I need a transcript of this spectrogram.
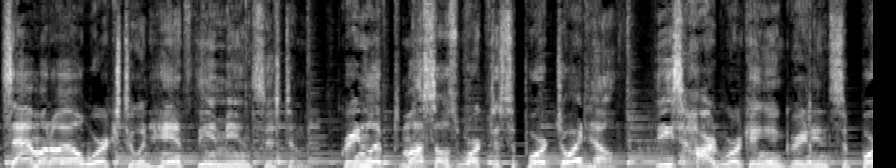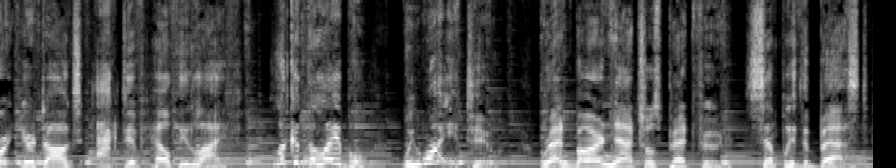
Salmon oil works to enhance the immune system. Green lipped mussels work to support joint health. These hardworking ingredients support your dog's active, healthy life. Look at the label. We want you to. Red Barn Naturals Pet Food. Simply the best.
